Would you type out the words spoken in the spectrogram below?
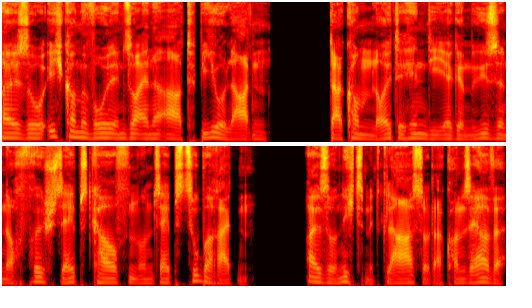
Also ich komme wohl in so eine Art Bioladen. Da kommen Leute hin, die ihr Gemüse noch frisch selbst kaufen und selbst zubereiten. Also nichts mit Glas oder Konserve.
